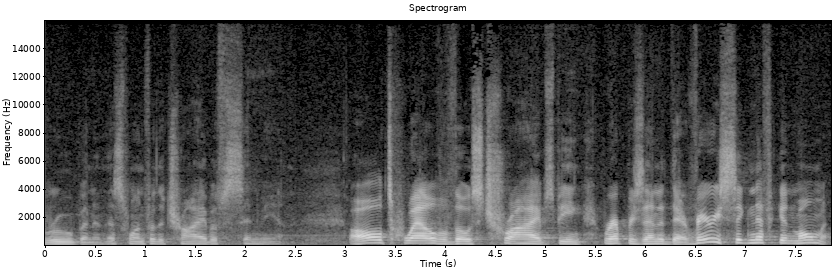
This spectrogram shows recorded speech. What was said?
Reuben, and this one for the tribe of Simeon. All 12 of those tribes being represented there. Very significant moment.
